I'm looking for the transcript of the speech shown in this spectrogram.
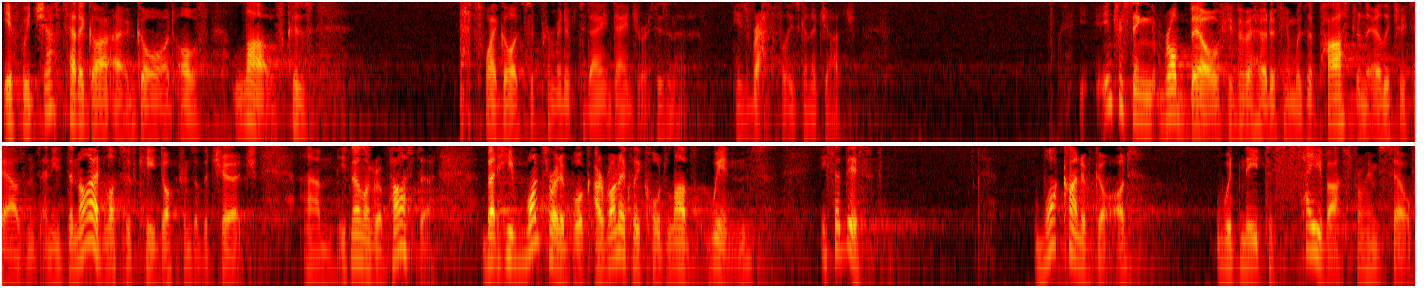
if we just had a God of love, because that's why God's so primitive today and dangerous, isn't it? He's wrathful, he's going to judge. Interesting, Rob Bell, if you've ever heard of him, was a pastor in the early 2000s, and he's denied lots of key doctrines of the church. Um, he's no longer a pastor. But he once wrote a book, ironically called Love Wins. He said this What kind of God would need to save us from himself?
